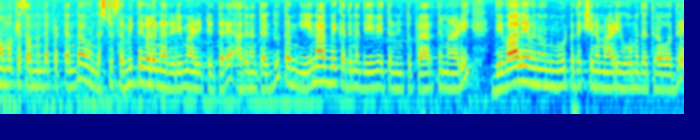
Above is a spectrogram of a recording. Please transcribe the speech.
ಹೋಮಕ್ಕೆ ಸಂಬಂಧಪಟ್ಟಂಥ ಒಂದಷ್ಟು ಸಮಿತಿಗಳನ್ನು ರೆಡಿ ಮಾಡಿಟ್ಟಿರ್ತಾರೆ. ಅದನ್ನು ತೆಗೆದು ತಮಗೆ ಏನಾಗಬೇಕು ಅದನ್ನು ದೇವಿ ಹತ್ರ ನಿಂತು ಪ್ರಾರ್ಥನೆ ಮಾಡಿ, ದೇವಾಲಯವನ್ನು ಒಂದು ಮೂರು ಪ್ರದಕ್ಷಿಣೆ ಮಾಡಿ ಹೋಮದ ಹತ್ರ ಹೋದರೆ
